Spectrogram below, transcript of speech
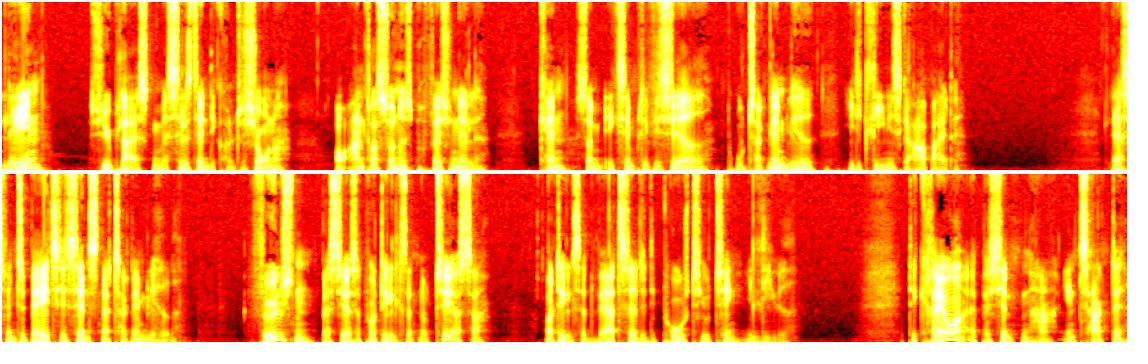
Lægen, sygeplejersken med selvstændige konditioner og andre sundhedsprofessionelle kan som eksemplificeret bruge taknemmelighed i det kliniske arbejde. Lad os vende tilbage til essensen af taknemmelighed. Følelsen baserer sig på dels at notere sig, og dels at værdsætte de positive ting i livet. Det kræver, at patienten har intakte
